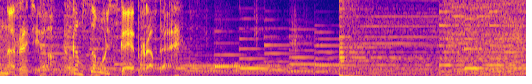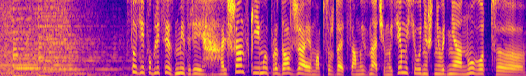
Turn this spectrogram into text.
На радио «Комсомольская правда». Студии публицист Дмитрий Альшанский, и мы продолжаем обсуждать самые значимые темы сегодняшнего дня. Ну вот, э,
